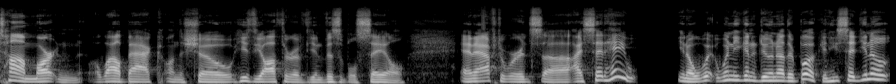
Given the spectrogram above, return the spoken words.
Tom Martin a while back on the show. He's the author of The Invisible Sale. And afterwards, uh, I said, Hey, you know, wh- when are you going to do another book? And he said, you know,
